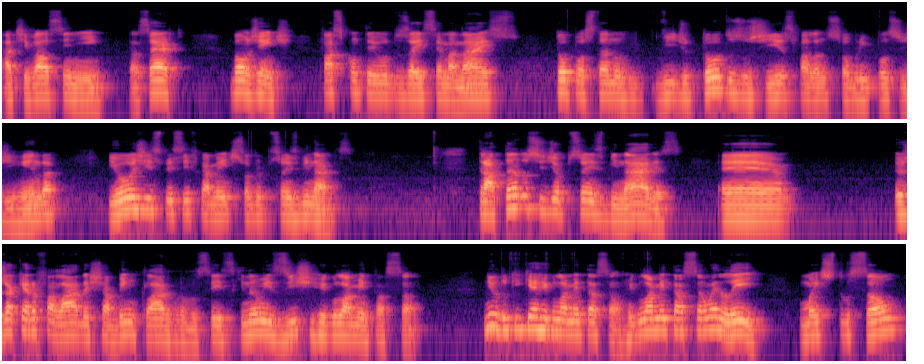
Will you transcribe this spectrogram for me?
ativar o sininho, tá certo? Bom, gente, faço conteúdos aí semanais, estou postando vídeo todos os dias falando sobre imposto de renda e hoje especificamente sobre opções binárias. Tratando-se de opções binárias, é, eu já quero falar, deixar bem claro para vocês que não existe regulamentação. Nildo, o que é regulamentação? Regulamentação é lei, uma instrução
